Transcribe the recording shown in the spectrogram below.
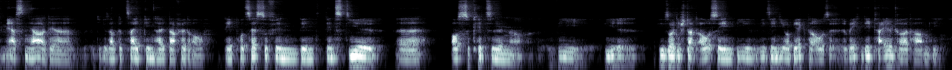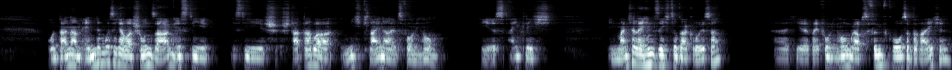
im ersten Jahr, der, die gesamte Zeit ging halt dafür drauf, den Prozess zu finden, den, den Stil äh, auszukitzeln, wie, wie, wie soll die Stadt aussehen, wie, wie sehen die Objekte aus, welchen Detailgrad haben die. Und dann am Ende muss ich aber schon sagen, ist die, ist die Stadt aber nicht kleiner als Phoning Home. Die ist eigentlich in mancherlei Hinsicht sogar größer. Äh, hier bei Phoning Home gab es fünf große Bereiche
